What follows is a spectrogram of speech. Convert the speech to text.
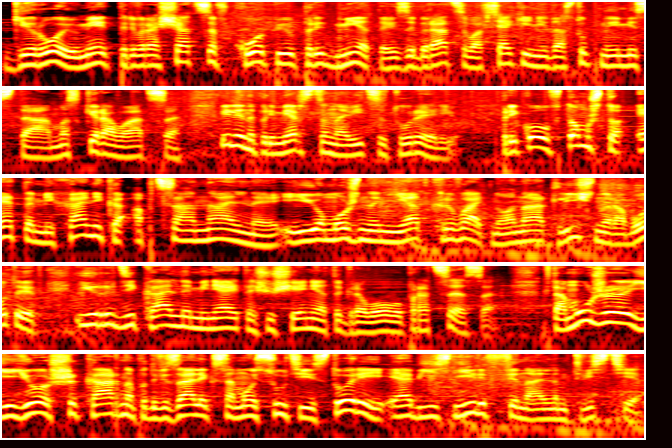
Герой умеет превращаться в копию предмета и забираться во всякие недоступные места, маскироваться или, например, становиться турелью. Прикол в том, что эта механика опциональная, и ее можно не открывать, но она отлично работает и радикально меняет ощущение от игрового процесса. К тому же ее шикарно подвязали к самой сути истории и объяснили в финальном твисте.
